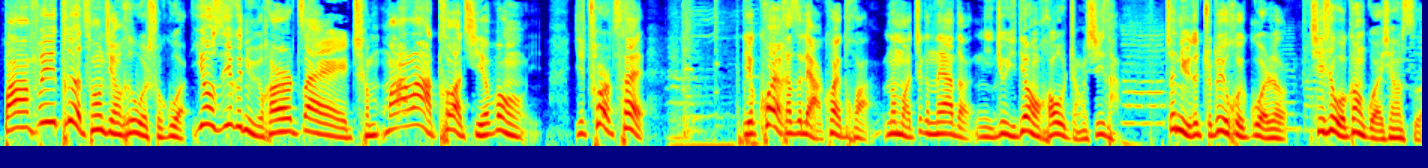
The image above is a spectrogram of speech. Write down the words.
巴菲特曾经和我说过，要是一个女孩在吃麻辣烫前问一串菜一块还是两块的话，那么这个男的你就一定要好好珍惜她，这女的绝对会过日子。其实我更关心的是.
